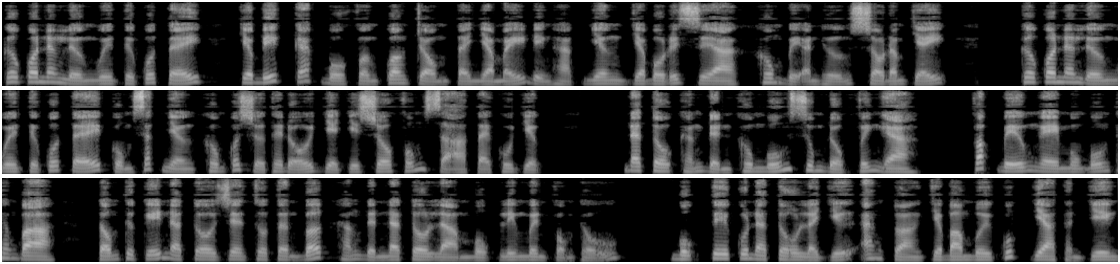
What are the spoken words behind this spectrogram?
cơ quan năng lượng nguyên tử quốc tế cho biết các bộ phận quan trọng tại nhà máy điện hạt nhân Zaporizhia không bị ảnh hưởng sau đám cháy. Cơ quan năng lượng nguyên tử quốc tế cũng xác nhận không có sự thay đổi về chỉ số phóng xạ tại khu vực. NATO khẳng định không muốn xung đột với Nga. Phát biểu ngày 4 tháng 3, Tổng thư ký NATO Jens Stoltenberg khẳng định NATO là một liên minh phòng thủ. Mục tiêu của NATO là giữ an toàn cho 30 quốc gia thành viên,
